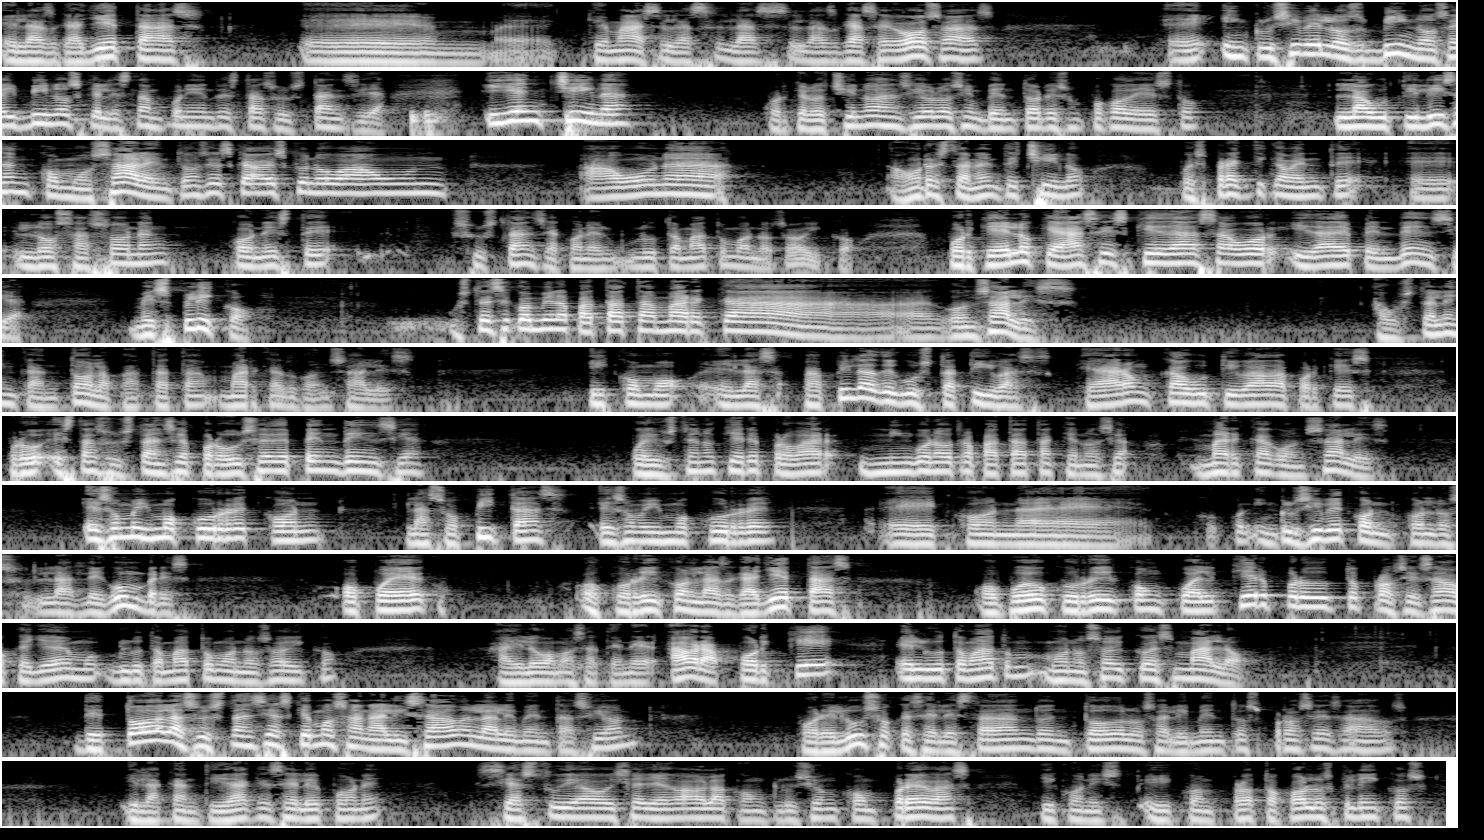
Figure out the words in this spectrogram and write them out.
las galletas, ¿qué más? Las, las, las gaseosas, inclusive los vinos. Hay vinos que le están poniendo esta sustancia. Y en China, porque los chinos han sido los inventores un poco de esto, la utilizan como sal. Entonces, cada vez que uno va a un, a una, a un restaurante chino, pues prácticamente eh, lo sazonan con esta sustancia, con el glutamato monosódico, porque él lo que hace es que da sabor y da dependencia. Me explico. Usted se come una patata marca González. A usted le encantó la patata marca González. Y como en las papilas degustativas quedaron cautivadas porque es esta sustancia produce dependencia, pues usted no quiere probar ninguna otra patata que no sea marca González. Eso mismo ocurre con las sopitas, eso mismo ocurre eh, eh, con, inclusive con, las legumbres, o puede ocurrir con las galletas, o puede ocurrir con cualquier producto procesado que lleve glutamato monosódico, ahí lo vamos a tener. Ahora, ¿por qué el glutamato monosódico es malo? de todas las sustancias que hemos analizado en la alimentación, por el uso que se le está dando en todos los alimentos procesados y la cantidad que se le pone, se ha estudiado y se ha llegado a la conclusión con pruebas y con, y con protocolos clínicos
